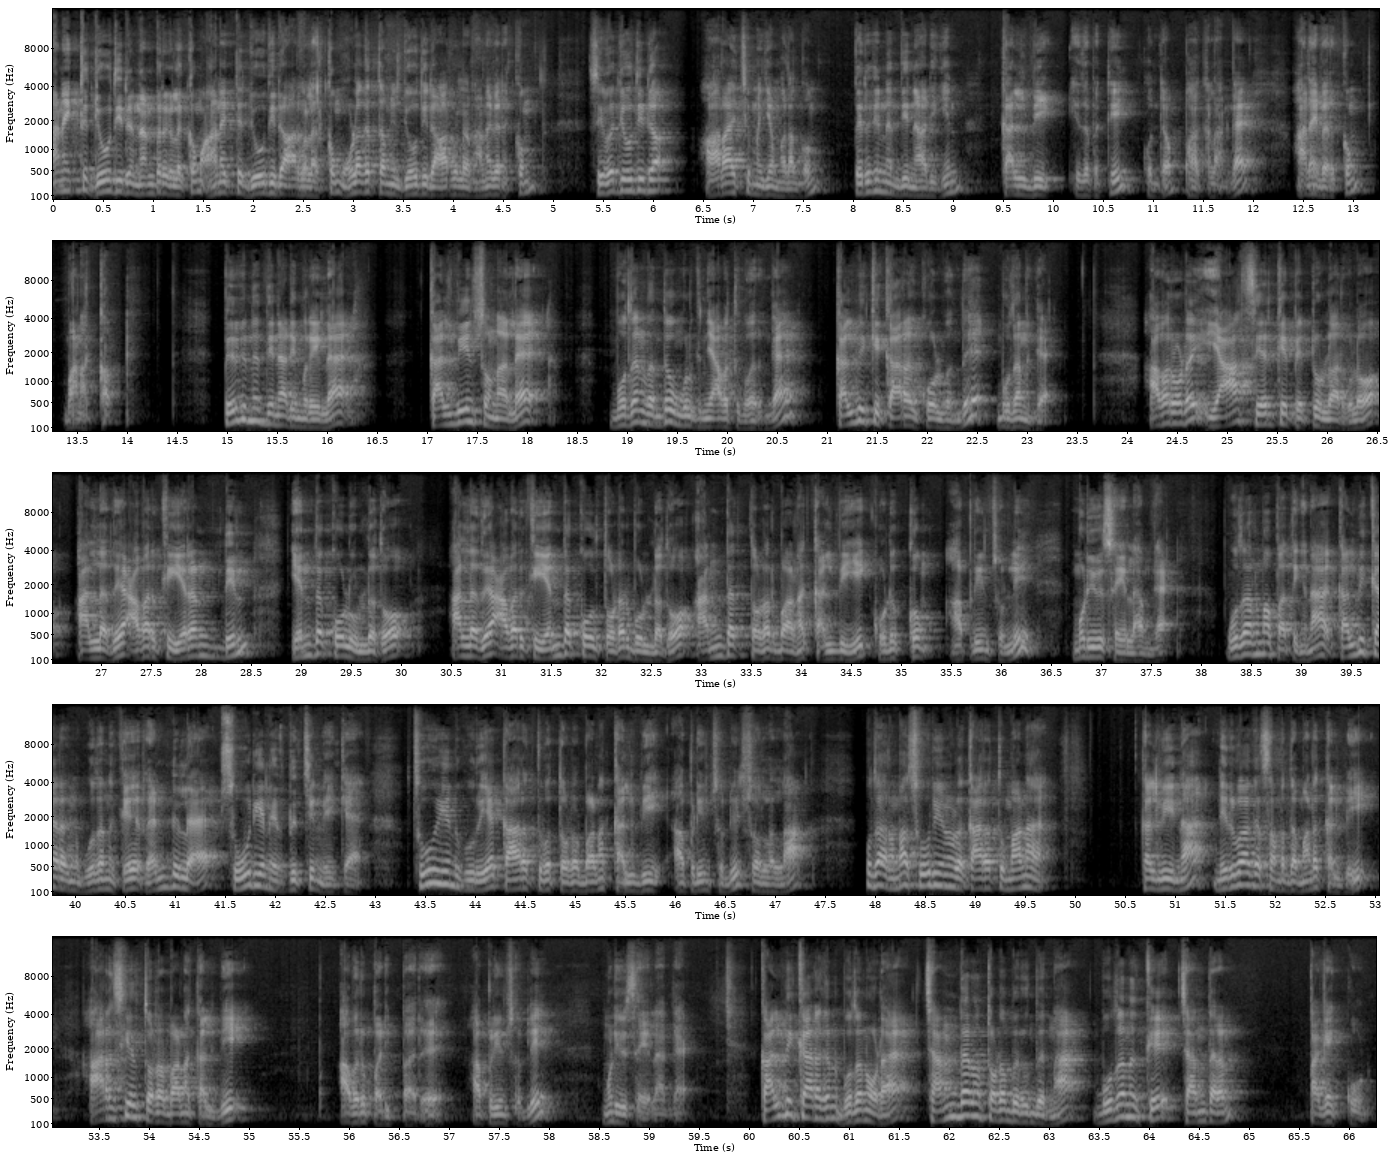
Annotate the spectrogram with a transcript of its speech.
அனைத்து ஜோதிட நண்பர்களுக்கும் அனைத்து ஜோதிட ஆர்வலருக்கும் உலகத்தமிழ் ஜோதிட ஆர்வலர் அனைவருக்கும் சிவஜோதிட ஆராய்ச்சி மையம் வழங்கும் பெருகுநந்தி நாடியின் கல்வி. இதை பற்றி கொஞ்சம் பார்க்கலாங்க. அனைவருக்கும் வணக்கம். பெருகுநந்தி நாடி முறையில் கல்வின்னு சொன்னாலே புதன் வந்து உங்களுக்கு ஞாபகத்துக்கு வருங்க. கல்விக்கு காரகோள் வந்து புதனுங்க. அவரோட யார் சேர்க்கை பெற்றுள்ளார்களோ அல்லது அவருக்கு இரண்டில் எந்த கோள் உள்ளதோ அல்லது அவருக்கு எந்த கோள் தொடர்பு உள்ளதோ அந்த தொடர்பான கல்வியை கொடுக்கும் அப்படின்னு சொல்லி முடிவு செய்யலாங்க உதாரணமாக பார்த்தீங்கன்னா கல்விக்காரங்க புதனுக்கு ரெண்டில் சூரியன் இருந்துச்சுன்னு வைக்க சூரியனுக்குரிய காரத்துவ தொடர்பான கல்வி அப்படின்னு சொல்லி சொல்லலாம். உதாரணமாக சூரியனோட காரத்துவமான கல்வினா நிர்வாக சம்பந்தமான கல்வி அரசியல் தொடர்பான கல்வி அவர் படிப்பார் அப்படின்னு சொல்லி முடிவு செய்யலாங்க. கல்விக்காரகன் புதனோட சந்திரன் தொடர்பு இருந்துன்னா புதனுக்கு சந்திரன் பகைக்கூண்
